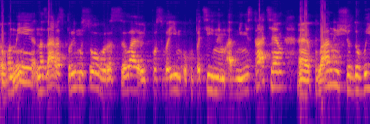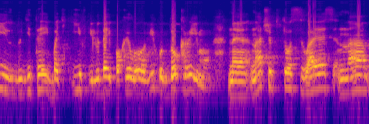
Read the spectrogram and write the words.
вони на зараз примусово розсилають по своїм окупаційним адміністраціям е, плани щодо виїзду дітей, батьків і людей похилого віку до Криму, е, начебто ссилаясь на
